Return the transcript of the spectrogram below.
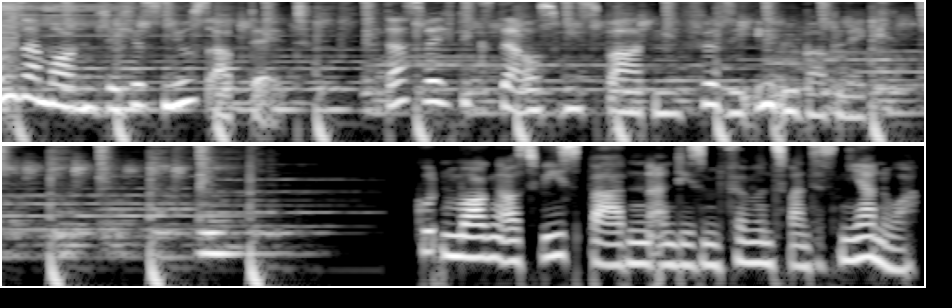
unser morgendliches News Update. Das Wichtigste aus Wiesbaden für Sie im Überblick. Guten Morgen aus Wiesbaden an diesem 25. Januar.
